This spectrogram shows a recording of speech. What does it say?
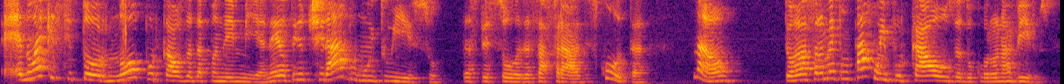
É, não é que se tornou por causa da pandemia, né? Eu tenho tirado muito isso das pessoas, essa frase. Escuta, não, teu relacionamento não tá ruim por causa do coronavírus.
